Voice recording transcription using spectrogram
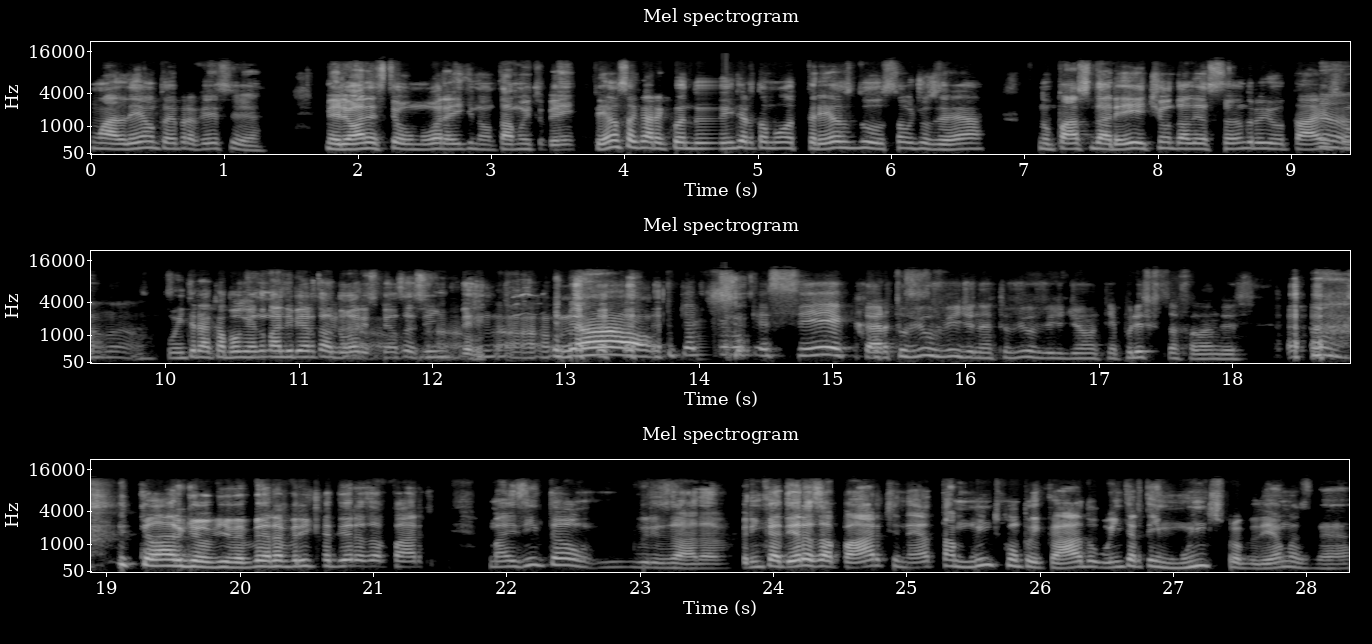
um alento aí para ver se melhora esse teu humor aí que não tá muito bem. Pensa, cara, quando o Inter tomou três do São José no Passo da Areia, tinha o D'Alessandro e o Tyson. Não, não. O Inter acabou ganhando uma Libertadores, não, pensa assim. Não, não, tu quer me enlouquecer, cara. Tu viu o vídeo, né? Tu viu o vídeo de ontem, é por isso que tu tá falando isso. claro que eu vi, era brincadeiras à parte. Mas então, gurizada, brincadeiras à parte, né? Tá muito complicado. O Inter tem muitos problemas, né?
